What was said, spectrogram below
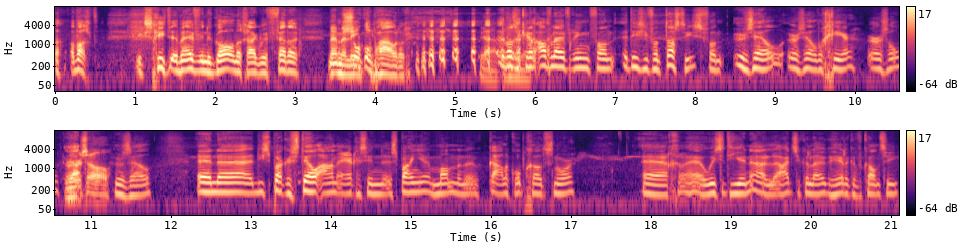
Wacht. Ik schiet hem even in de goal en dan ga ik weer verder met mijn sokophouder. Ja, Er was een keer een aflevering van Het is hier fantastisch van Urzel. Urzel de Geer. Urzel. Ja. Urzel. Urzel. En eh, die sprak een stel aan ergens in eh, Spanje. Een man met een kale kop, grote snor. Eh, hoe is het hier? Nou, hartstikke leuk. Heerlijke vakantie.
